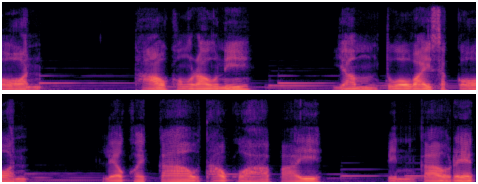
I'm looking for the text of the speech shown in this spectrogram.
ก่อน เท้าของเรานี้ ย้ำตัวไว้สักก่อน แล้วค่อยก้าวเท้าขวาไป เป็นก้าวแรก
